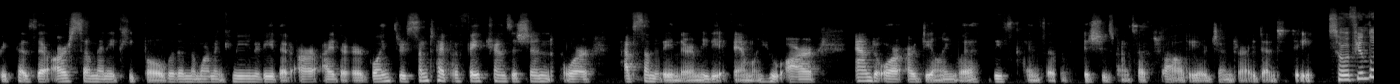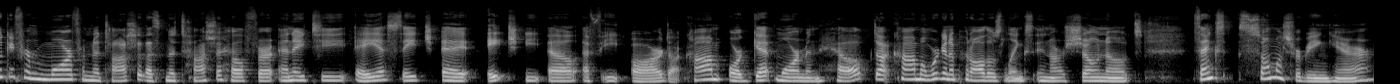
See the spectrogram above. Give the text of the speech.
because there are so many people within the Mormon community that are either going through some type of faith transition or have somebody in their immediate family who are and or are dealing with these kinds of issues around sexuality or gender identity. So if you're looking for more from Natasha, that's Natasha Helfer, N-A-T-A-S-H-A-H-E-L-F-E-R dot com or getmormonhelp.com. And we're going to put all those links in our show notes. Thanks so much for being here.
